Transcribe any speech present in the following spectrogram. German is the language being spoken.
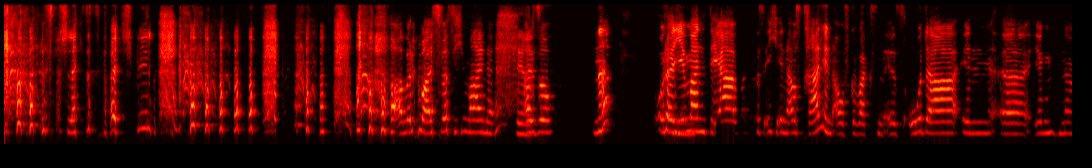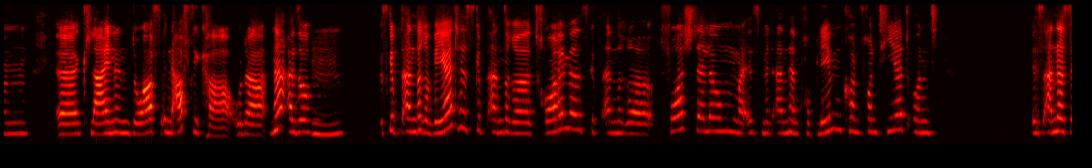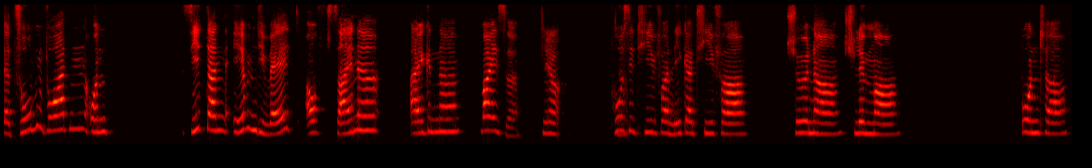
das ist ein schlechtes Beispiel. Aber du weißt, was ich meine. Ja. Also, ne? Oder mhm. jemand, der, was weiß ich, in Australien aufgewachsen ist oder in äh, irgendeinem äh, kleinen Dorf in Afrika oder, ne, also mhm. es gibt andere Werte, es gibt andere Träume, es gibt andere Vorstellungen, man ist mit anderen Problemen konfrontiert und ist anders erzogen worden und sieht dann eben die Welt auf seine eigene Weise. Ja. Positiver, negativer, schöner, schlimmer, bunter.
